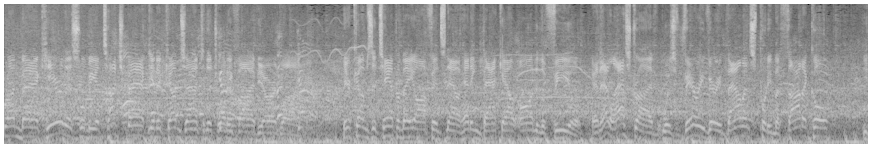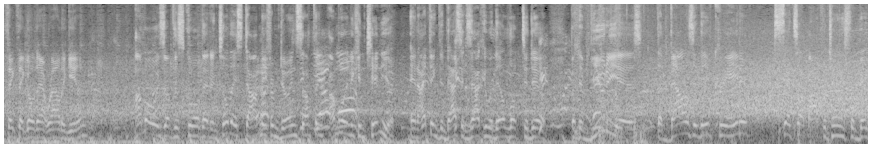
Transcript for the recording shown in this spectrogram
run back here. This will be a touchback, and it comes out to the 25-yard line. Here comes the Tampa Bay offense now heading back out onto the field. And that last drive was very, very balanced, pretty methodical. You think they go that route again? I'm always of the school that until they stop me from doing something, I'm going to continue. And I think that that's exactly what they'll look to do. But the beauty is the balance that they've created sets up opportunities for big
